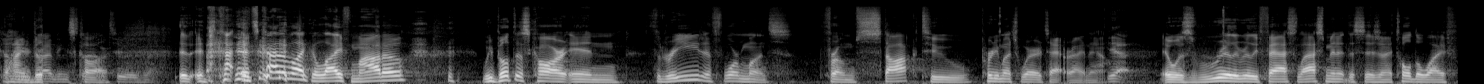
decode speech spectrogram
behind building driving this car too, isn't it? it, it's, ki- it's kind of like a life motto. We built this car in three to four months from stock to pretty much where it's at right now. Yeah. It was really, really fast, last minute decision. I told the wife,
